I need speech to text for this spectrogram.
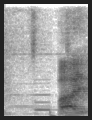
Bye!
